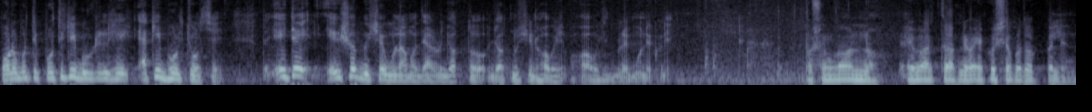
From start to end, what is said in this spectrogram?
পরবর্তী প্রতিটি বুলেটিনে সেই একই ভুল চলছে। তো এইটাই এইসব বিষয়গুলো আমাদের আরও যত্ন যত্নশীল হওয়া উচিত বলে মনে করি। প্রসঙ্গ অন্য। এবার তো আপনি একুশে পদক পেলেন।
